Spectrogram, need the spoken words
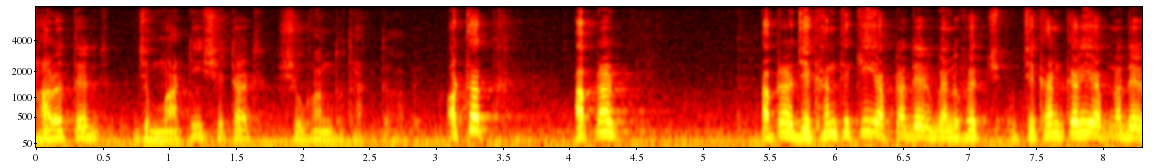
ভারতের যে মাটি, সেটার সুগন্ধ থাকতে হবে। অর্থাৎ আপনার আপনার যেখান থেকেই আপনাদের ম্যানুফ্যাকচার যেখানকারই আপনাদের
